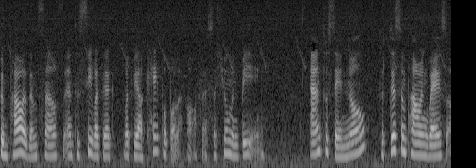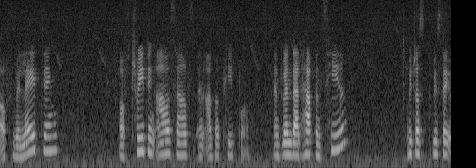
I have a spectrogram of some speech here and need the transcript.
to empower themselves and to see what, they what we are capable of as a human being and to say no to disempowering ways of relating, of treating ourselves and other people. And when that happens here, we just, we say,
